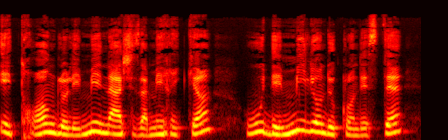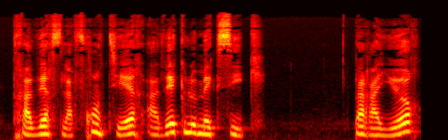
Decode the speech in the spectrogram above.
étrangle les ménages américains, où des millions de clandestins traversent la frontière avec le Mexique. Par ailleurs,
